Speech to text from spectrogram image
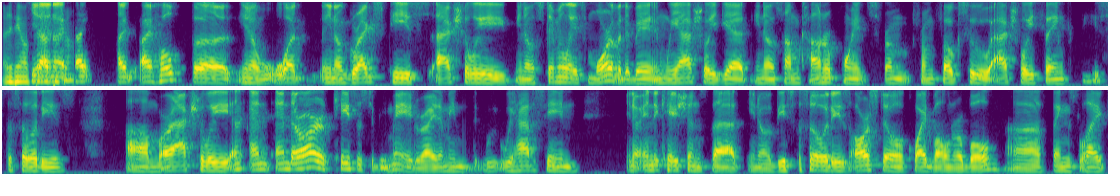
Anything else? Yeah, and I, I, I hope uh, you know what you know Greg's piece actually you know stimulates more of a debate, and we actually get you know some counterpoints from from folks who actually think these facilities um, are actually and, and and there are cases to be made, right? I mean, we, we have seen you know indications that you know these facilities are still quite vulnerable. Uh, things like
